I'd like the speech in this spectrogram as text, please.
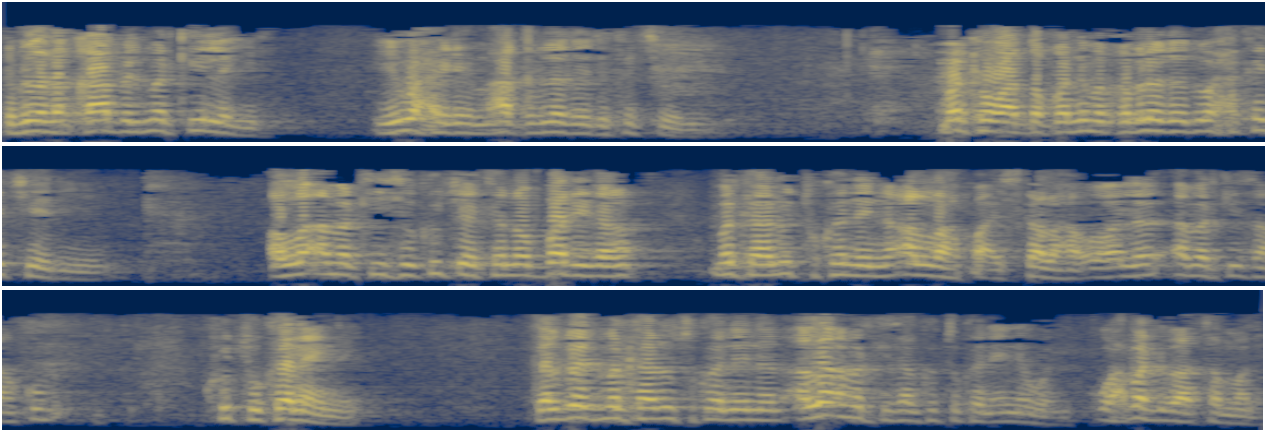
qiblada qaabil markii la yidhi iyo waxay dhihi maxaa qibladooda ka jeediyey? Marka waa doqonnimo qibladooda waxa ka jeediyey. Allah amarkiisa ku jeetano barina markaan u tukanayna allah baa iska laha oo alla amarkiisaan ku tukanaynay. Galbeed markaan u tukanayna alla amarkiisaan ku tukanayna way. Waxba dhibaato male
